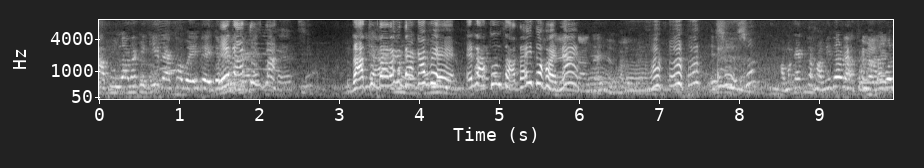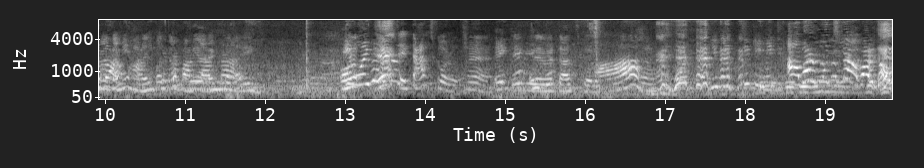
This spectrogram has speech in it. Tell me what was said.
রাতুল দাদাকে কি দেখাবো। এই যে, এই যে, এ রাতুল দা রাতুল দাদাকে দেখাবে? এ রাতুল দাদাই তো হয় না? এসো এসো। আমাকে একটা হামি দাও রাতুল দাদা বলব আমি হামি খেতে পারলাম না। এই। হ্যাঁ। আবার মুছ না আবার খাব।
